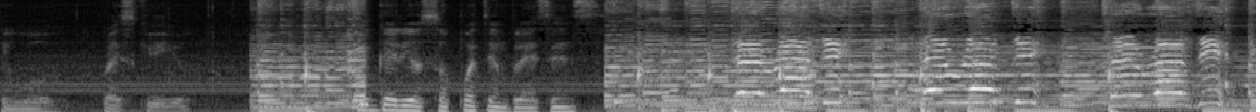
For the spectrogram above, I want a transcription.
He will rescue you. You get your support and blessings. Teradi, Teradi, Teradi.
